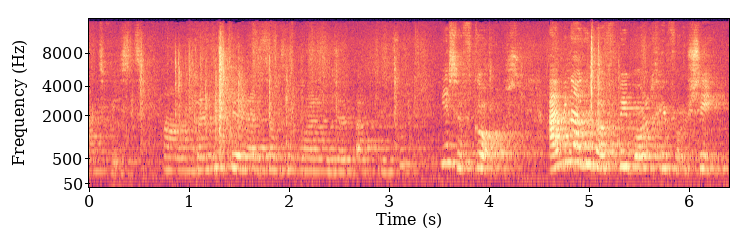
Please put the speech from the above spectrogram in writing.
activist. Um, can you tell us something more about your activism? Yes, of course. I'm in a group of people HeForShe,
